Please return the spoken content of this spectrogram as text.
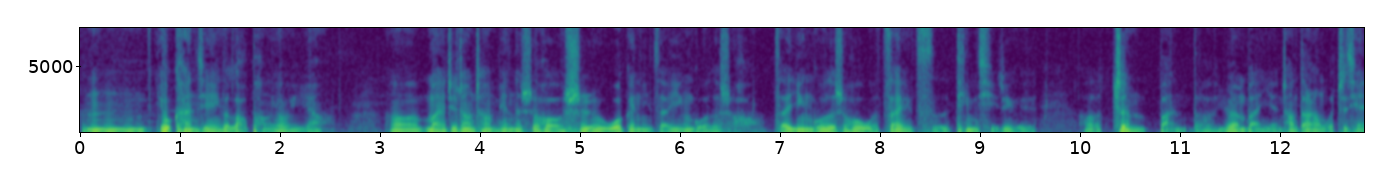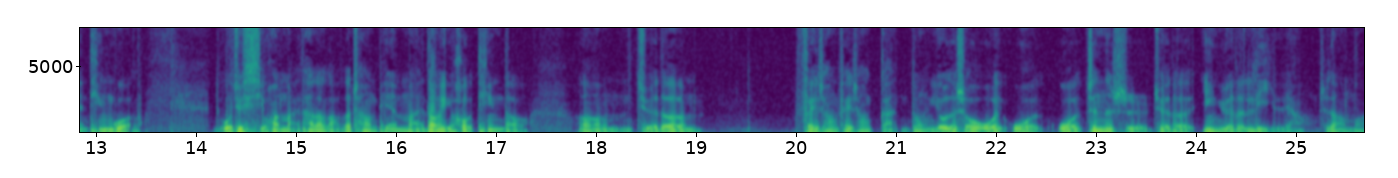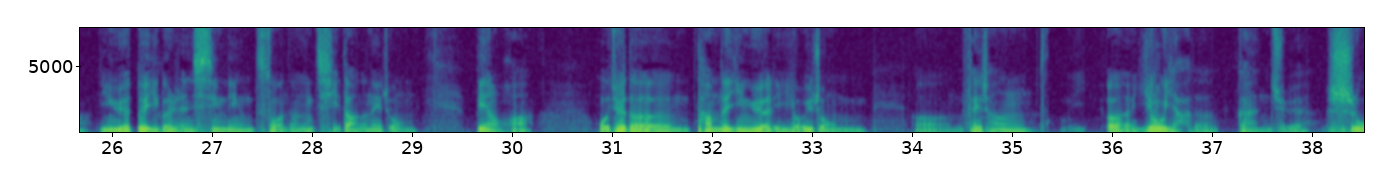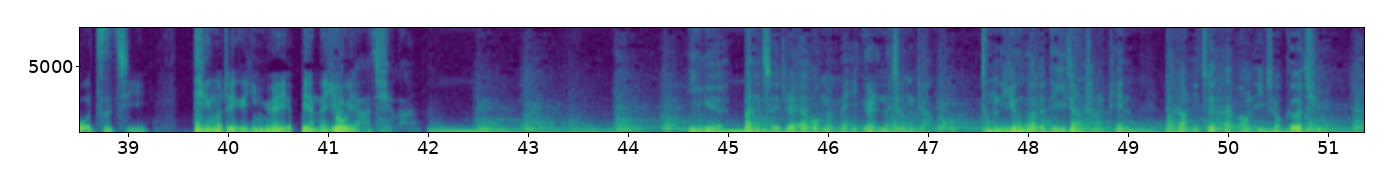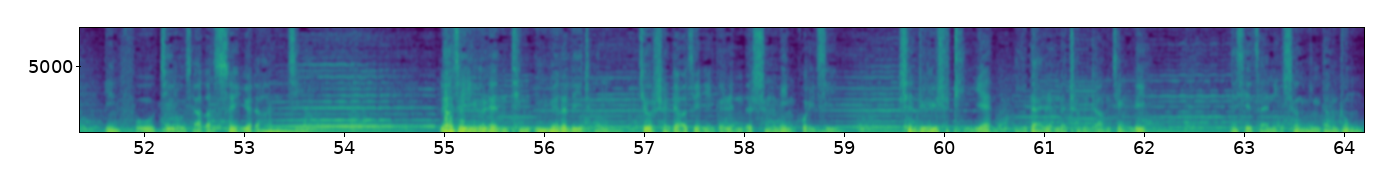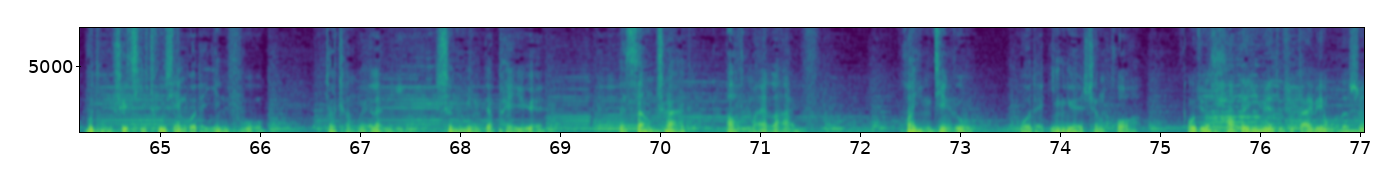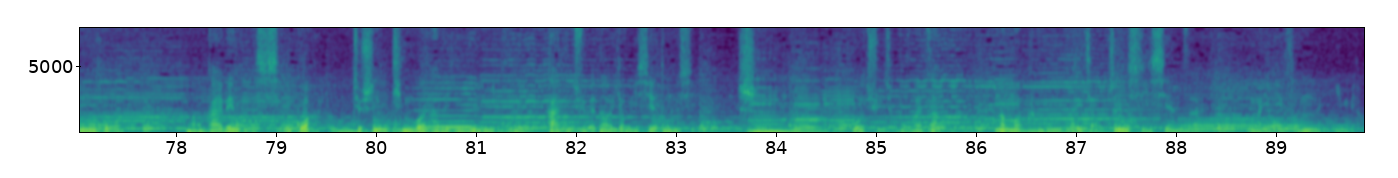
嗯，又看见一个老朋友一样。呃，买这张唱片的时候，是我跟你在英国的时候，在英国的时候，我再一次听起这个，呃，正版的原版演唱。当然，我之前也听过了，我就喜欢买他的老的唱片，买到以后听到，嗯，觉得非常非常感动。有的时候，我我我真的是觉得音乐的力量，知道吗？音乐对一个人心灵所能起到的那种变化。我觉得他们的音乐里有一种，呃，非常，呃，优雅的感觉，使我自己听了这个音乐也变得优雅起来。音乐伴随着我们每一个人的成长，从你拥有的第一张唱片到让你最难忘的一首歌曲，音符记录下了岁月的痕迹。了解一个人听音乐的历程，就是了解一个人的生命轨迹。甚至于是体验一代人的成长经历，那些在你生命当中不同时期出现过的音符，就成为了你生命的配乐，The soundtrack of my life。欢迎进入我的音乐生活。我觉得好的音乐就是改变我的生活，呃，改变我的习惯。就是你听过他的音乐，你会感觉到有一些东西是过去就不会再来。那么可能比较珍惜现在的每一分每一秒。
